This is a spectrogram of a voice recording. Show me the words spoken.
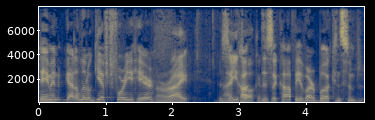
Daymond, got a little gift for you here. All right. This, now is a co- talking. this is a copy of our book and some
